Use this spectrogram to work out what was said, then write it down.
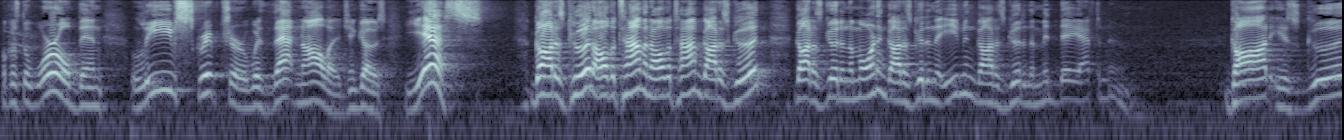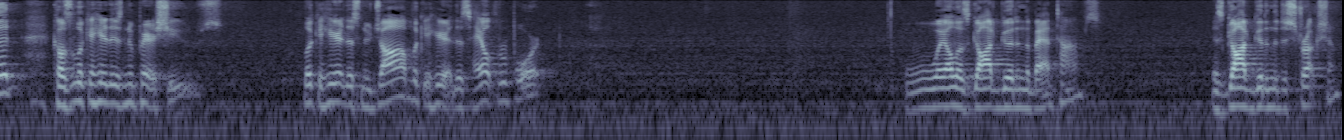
Because the world then leaves Scripture with that knowledge and goes, Yes, God is good all the time and all the time. God is good. God is good in the morning. God is good in the evening. God is good in the midday afternoon. God is good because look at here, this new pair of shoes. Look at here at this new job. Look at here at this health report. Well, is God good in the bad times? Is God good in the destruction?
